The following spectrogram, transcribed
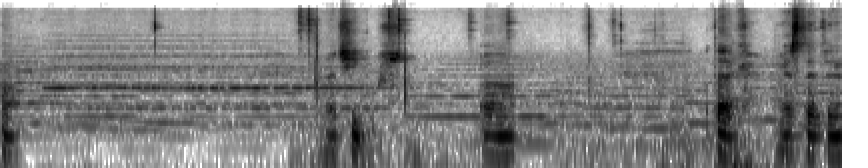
O. Racibórz. O. No tak, niestety.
